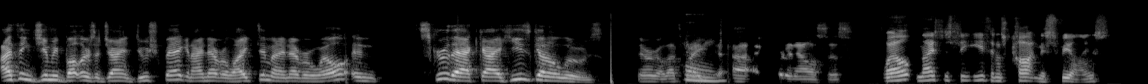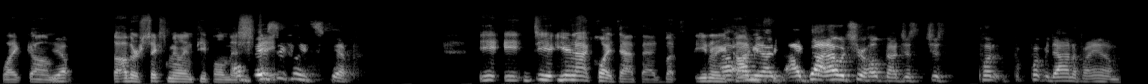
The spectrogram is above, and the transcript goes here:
I think Jimmy Butler's a giant douchebag, and I never liked him, and I never will. And screw that guy, he's gonna lose. There we go. That's my Herring. uh, expert analysis. Well, nice to see Ethan's caught in his feelings, like um, Yep. the other six million people in I'll this state. basically skip. You- you- You're not quite that bad, but you know, you're I, caught I mean, I, I God, I would sure hope not. Just just put put me down if I am.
